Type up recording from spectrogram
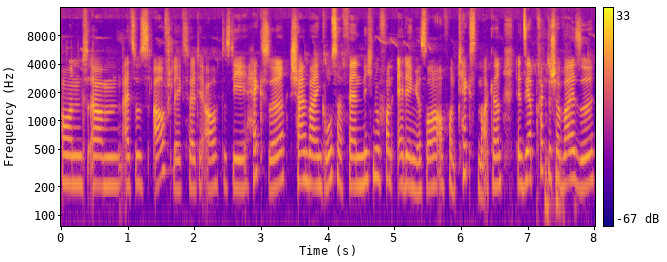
Und ähm, als du es aufschlägst, fällt dir auf, dass die Hexe scheinbar ein großer Fan nicht nur von Edding ist, sondern auch von Textmarkern, denn sie hat praktischerweise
